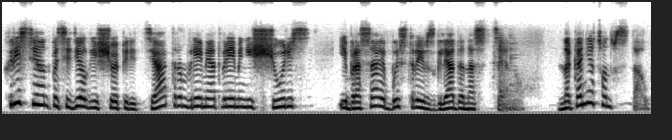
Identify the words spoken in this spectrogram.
Христиан посидел еще перед театром, время от времени щурясь и бросая быстрые взгляды на сцену. Наконец он встал.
